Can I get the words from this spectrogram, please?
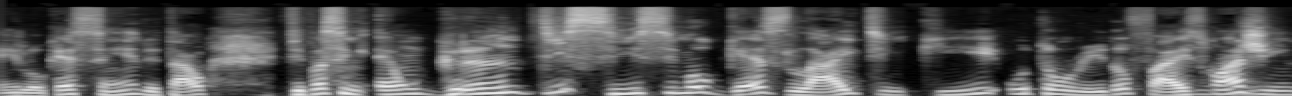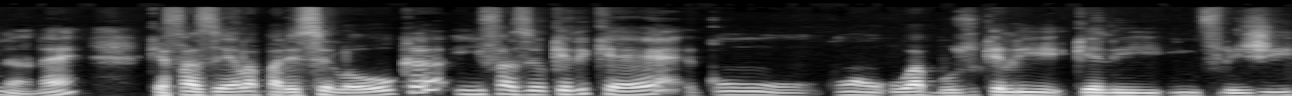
enlouquecendo e tal. Tipo assim, é um grandíssimo gaslighting que o Tom Riddle faz com a Gina, né? Que é fazer ela parecer louca e fazer o que ele quer com, com o abuso que ele, que ele inflige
